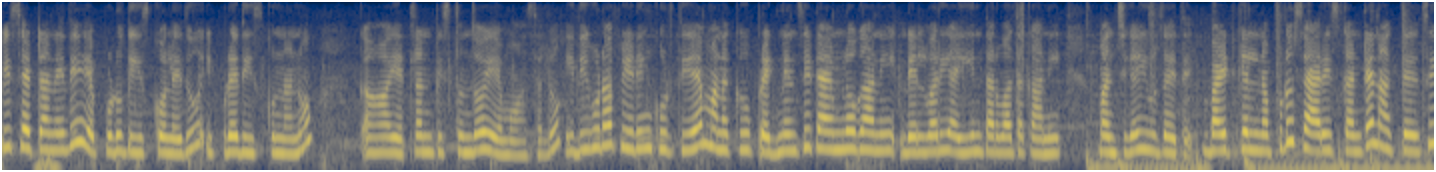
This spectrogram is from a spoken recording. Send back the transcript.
పీస్ సెట్ అనేది ఎప్పుడు తీసుకోలేదు. ఇప్పుడే తీసుకున్నాను. ఎట్లా అనిపిస్తుందో ఏమో అసలు. ఇది కూడా ఫీడింగ్ కుర్తీయే. మనకు ప్రెగ్నెన్సీ టైంలో కానీ డెలివరీ అయిన తర్వాత కానీ మంచిగా యూజ్ అవుతాయి బయటికి వెళ్ళినప్పుడు శారీస్ కంటే నాకు తెలిసి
